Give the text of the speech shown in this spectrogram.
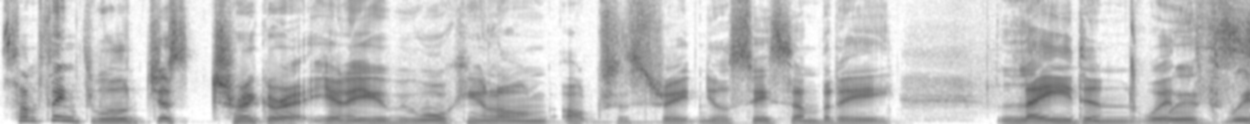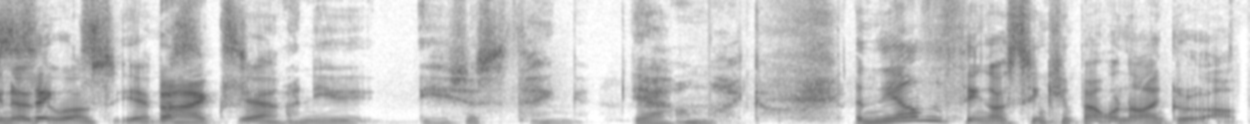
Something will just trigger it. You know, you'll be walking along Oxford Street and you'll see somebody laden with, With- we know the ones, yes, bags, yeah. and you you just think, Yeah. oh my god. And the other thing I was thinking about when I grew up,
